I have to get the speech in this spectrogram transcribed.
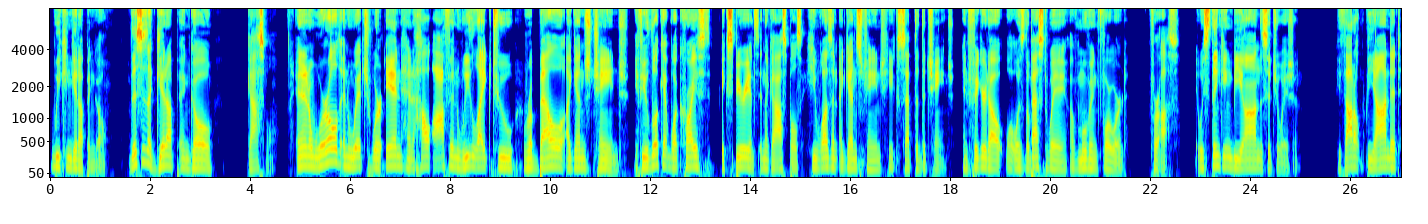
we can get up and go? This is a get up and go gospel. And in a world in which we're in and how often we like to rebel against change, if you look at what Christ experienced in the Gospels, he wasn't against change, he accepted the change and figured out what was the best way of moving forward for us. It was thinking beyond the situation. He thought beyond it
